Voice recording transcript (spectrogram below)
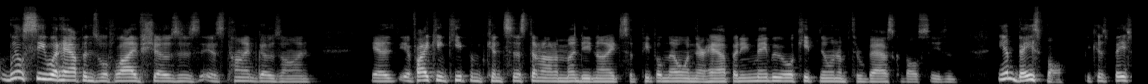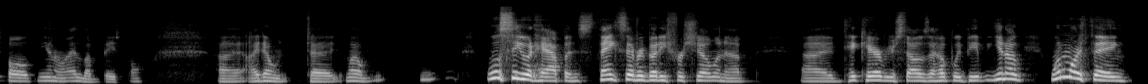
we'll see what happens with live shows as as time goes on. If I can keep them consistent on a Monday night so people know when they're happening, maybe we'll keep doing them through basketball season and baseball because baseball, you know, I love baseball. Uh, I don't. Uh, well, we'll see what happens. Thanks everybody for showing up. Uh, take care of yourselves. I hope we be. You know, one more thing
